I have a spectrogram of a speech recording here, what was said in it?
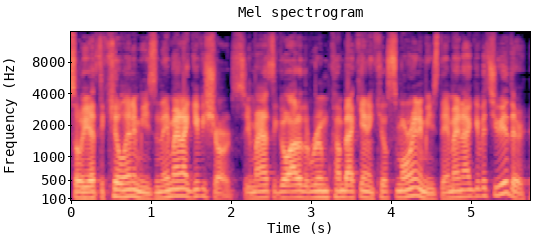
So you have to kill enemies, and they might not give you shards. So you might have to go out of the room, come back in, and kill some more enemies. They might not give it to you either.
